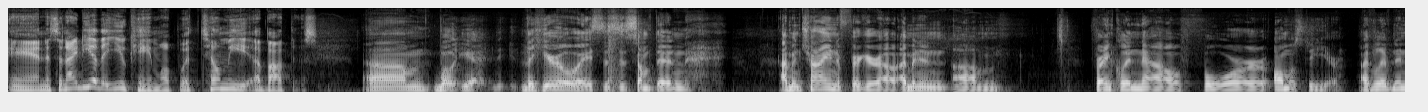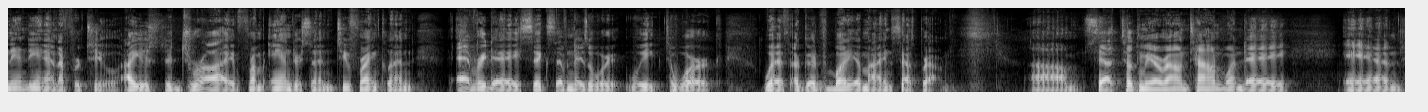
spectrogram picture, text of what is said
And it's an idea that you came up with. Tell me about this. Um, well, yeah, the Hero Oasis is something I've been trying to figure out. I've been in um, Franklin now for almost a year. I've lived in Indiana for two. I used to drive from Anderson to Franklin every day, six, seven days a week to work with a good buddy of mine, Seth Brown. Um, Seth took me around town one day and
